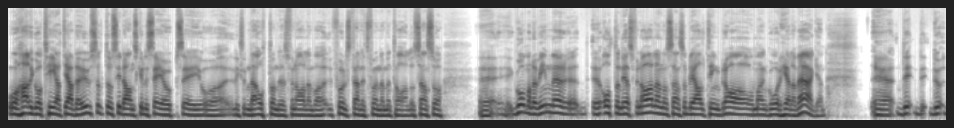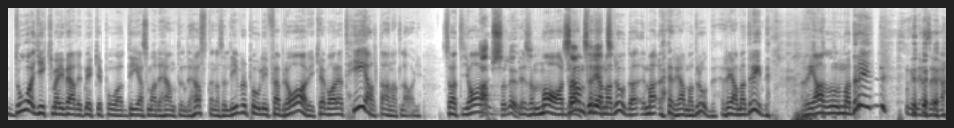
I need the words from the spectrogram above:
och hade gått helt jävla uselt och Zidane skulle säga upp sig och liksom den där åttondelsfinalen var fullständigt fundamental och sen så uh, går man och vinner uh, åttondelsfinalen och sen så blir allting bra och man går hela vägen. Uh, det, det, då gick man ju väldigt mycket på det som hade hänt under hösten. Alltså Liverpool i februari kan vara ett helt annat lag. Så att jag, Absolut. det är som mardröm för Real Madrid, eh, Real Madrid, Real Madrid, Real Madrid vill jag säga.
